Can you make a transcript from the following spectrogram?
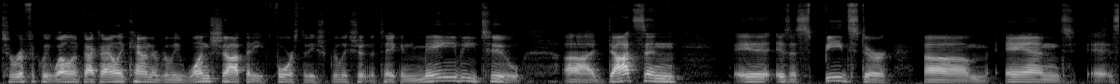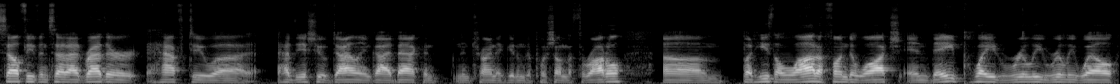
terrifically well. In fact, I only counted really one shot that he forced that he really shouldn't have taken, maybe two. Uh, Dotson is a speedster, um, and Self even said I'd rather have to uh, have the issue of dialing a guy back than, than trying to get him to push on the throttle. Um, but he's a lot of fun to watch, and they played really, really well.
